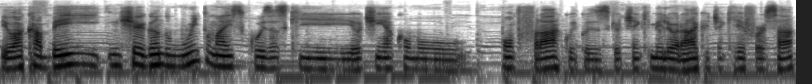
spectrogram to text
eu acabei enxergando muito mais coisas que eu tinha como ponto fraco e coisas que eu tinha que melhorar, que eu tinha que reforçar,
